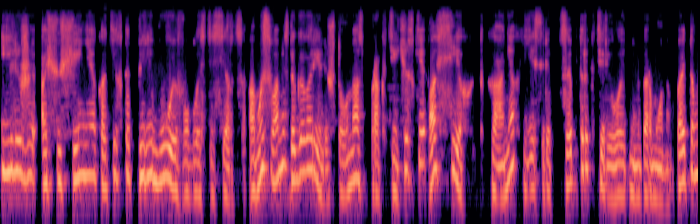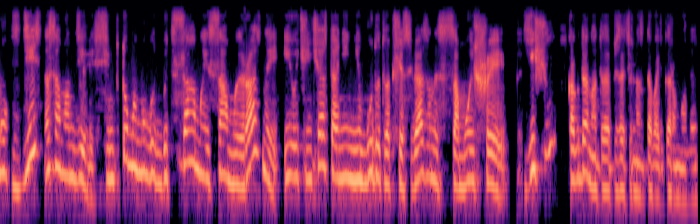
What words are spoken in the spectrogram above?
Или же ощущение каких-то перебоев в области сердца. А мы с вами договорились, что у нас практически во всех тканях есть рецепторы к тиреоидным гормонам. Поэтому здесь на самом деле симптомы могут быть самые-самые разные, и очень часто они не будут вообще связаны с самой шеей. Еще когда надо обязательно сдавать гормоны?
